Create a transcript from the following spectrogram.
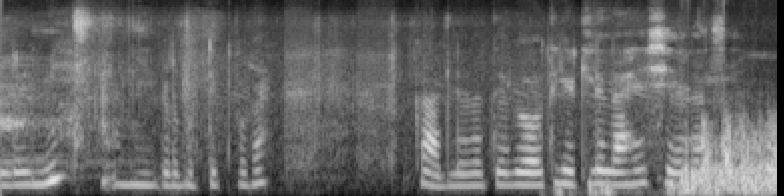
मी आणि इकडं बुट्टीत बघा. काढलेलं ते गवत घेतलेलं आहे शेळ्याचं.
